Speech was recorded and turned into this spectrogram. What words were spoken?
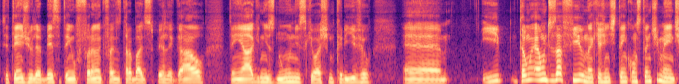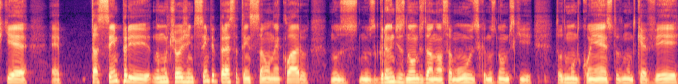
Você tem a Júlia B, você tem o Fran, que faz um trabalho super legal, tem a Agnes Nunes, que eu acho incrível. É, e então é um desafio né, que a gente tem constantemente, que é, é tá sempre no Multishow a gente sempre presta atenção, né, claro, nos, nos grandes nomes da nossa música, nos nomes que todo mundo conhece, todo mundo quer ver,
